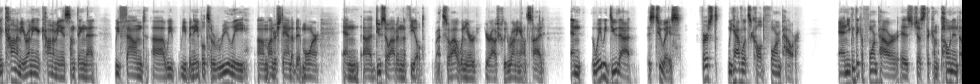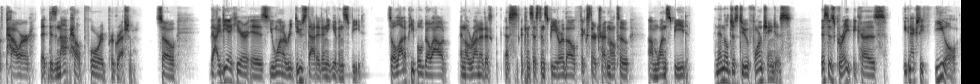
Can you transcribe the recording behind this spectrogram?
economy running economy is something that we've found uh, we've we've been able to really um, understand a bit more and uh, do so out in the field. Right. So out when you're you're actually running outside, and the way we do that is two ways. First, we have what's called form power. And you can think of form power as just the component of power that does not help forward progression. So the idea here is you want to reduce that at any given speed. So a lot of people go out and they'll run at a, a, a consistent speed, or they'll fix their treadmill to um, one speed, and then they'll just do form changes. This is great because you can actually feel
